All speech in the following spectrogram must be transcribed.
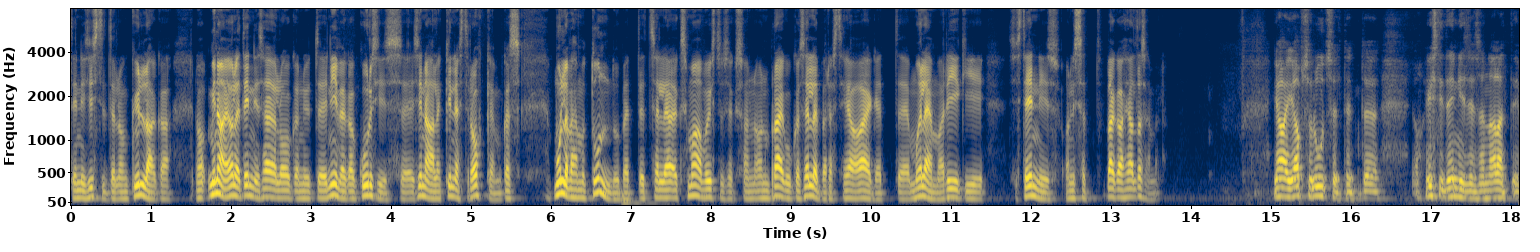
tennisistidel on küllaga. no mina ei ole tennisajalooga nüüd nii väga kursis, sina oled kindlasti rohkem, kas mulle vähemalt tundub, et, et selleks maavõistluseks on, on praegu ka sellepärast hea aeg, et mõlema riigi siis tennis on lihtsalt väga heal tasemel? jaa, ei absoluutselt, et noh, Eesti tennises on alati,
